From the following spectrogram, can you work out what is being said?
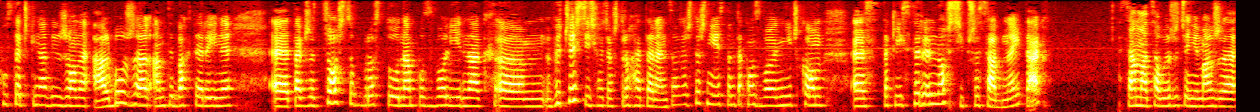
chusteczki nawilżone, albo żel antybakteryjny, e, Także coś, co po prostu nam pozwoli jednak wyczyścić chociaż trochę te ręce, chociaż też nie jestem taką zwolenniczką e, z takiej sterylności przesadnej, tak? Sama całe życie niemalże,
